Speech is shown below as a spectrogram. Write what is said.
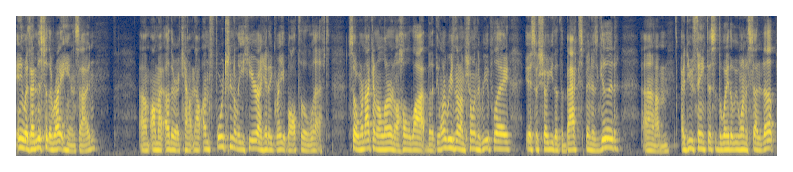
Anyways, I missed to the right-hand side um, on my other account. Now, unfortunately, here I hit a great ball to the left. So we're not going to learn a whole lot, but the only reason that I'm showing the replay is to show you that the backspin is good. Um, I do think this is the way that we want to set it up.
